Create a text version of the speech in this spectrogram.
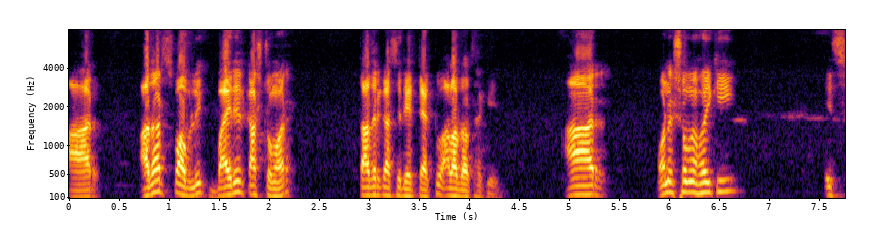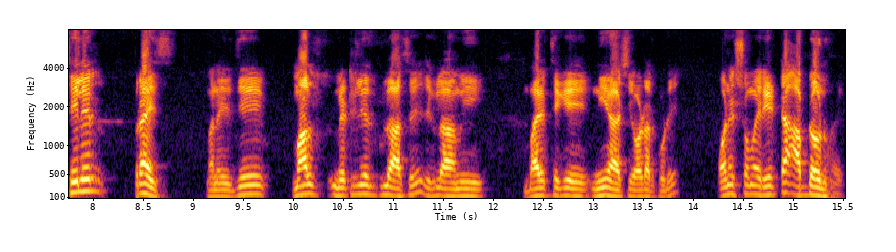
আর আদার্স পাবলিক বাইরের কাস্টমার তাদের কাছে রেটটা একটু আলাদা থাকে। আর অনেক সময় হয় কি, এই সেলের প্রাইস মানে যে মাল মেটেরিয়ালগুলো আছে, যেগুলো আমি বাইরে থেকে নিয়ে আসি অর্ডার করে, অনেক সময় রেটটা আপ ডাউন হয়।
